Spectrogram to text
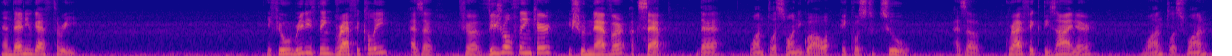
and then you get three. If you really think graphically, as a if you're a visual thinker, you should never accept that 1 plus 1 equal, equals to 2. As a graphic designer, 1 plus 1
